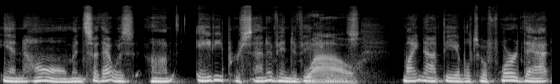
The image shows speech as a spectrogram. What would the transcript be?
in home. And so that was um, 80% of individuals Wow. might not be able to afford that.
